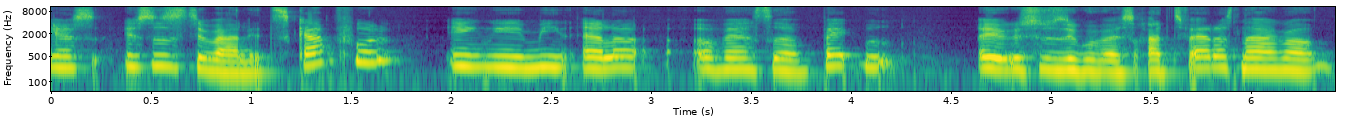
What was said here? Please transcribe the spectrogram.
jeg, jeg synes, det var lidt skamfuldt, egentlig i min alder, at være så bagud. Og jeg synes, det kunne være ret svært at snakke om.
